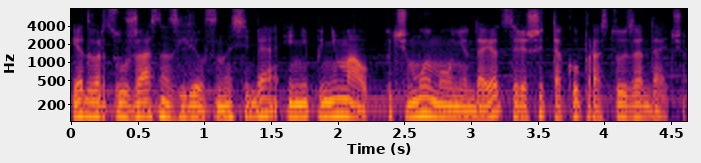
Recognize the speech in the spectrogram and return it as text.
Эдвардс ужасно злился на себя и не понимал, почему ему не удается решить такую простую задачу.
